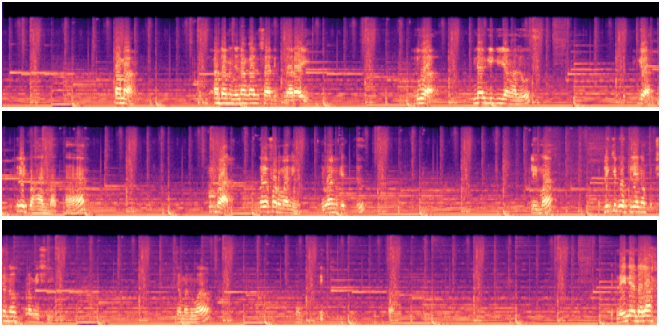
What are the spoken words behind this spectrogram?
Pertama, dan menyenangkan saat dikendarai. Kedua, pilihan gigi yang halus. Ketiga, irit bahan bakar. Empat, well for money. One get two. Lima, memiliki dua pilihan operasional transmisi. Yang manual dan Dan ini adalah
